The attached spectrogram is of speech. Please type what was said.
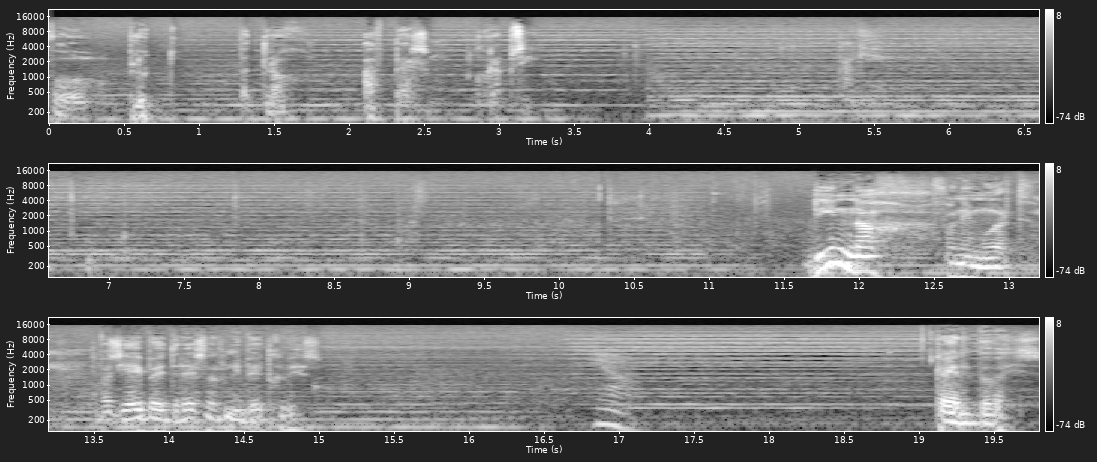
vol bloed, bedrog, afpersing, korrupsie. Dankie. Die nag van die moord, was jy by Dressler in die bed gewees? Ja. Kan jy dit bewys?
